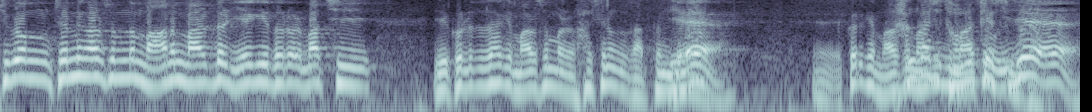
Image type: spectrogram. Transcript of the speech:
지금 증명할 수 없는 많은 말들, 얘기들을 마치 예, 그럴듯하게 말씀을 하시는 것 같은데 예, 그렇게 가지 말씀하시지 더 마시고. 이제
